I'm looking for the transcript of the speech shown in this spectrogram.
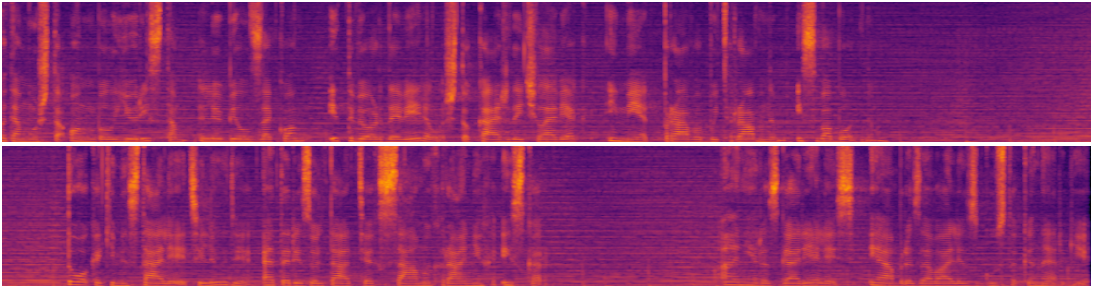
Потому что он был юристом, любил закон и твердо верил, что каждый человек имеет право быть равным и свободным. То, какими стали эти люди, это результат тех самых ранних искр – они разгорелись и образовали сгусток энергии,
